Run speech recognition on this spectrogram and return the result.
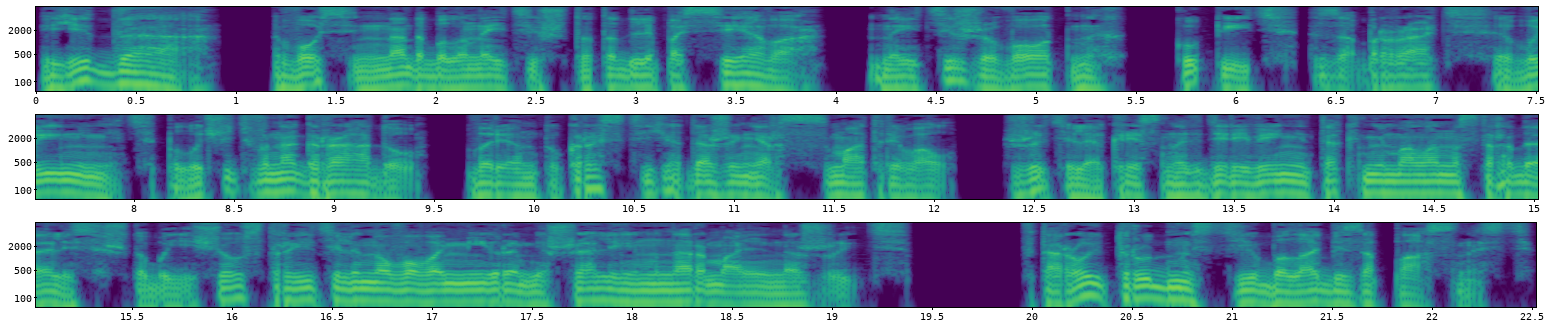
Еда. В осень надо было найти что-то для посева, найти животных, Купить, забрать, выменить, получить в награду. Вариант украсть я даже не рассматривал. Жители окрестных деревень так немало настрадались, чтобы еще устроители нового мира мешали им нормально жить. Второй трудностью была безопасность.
